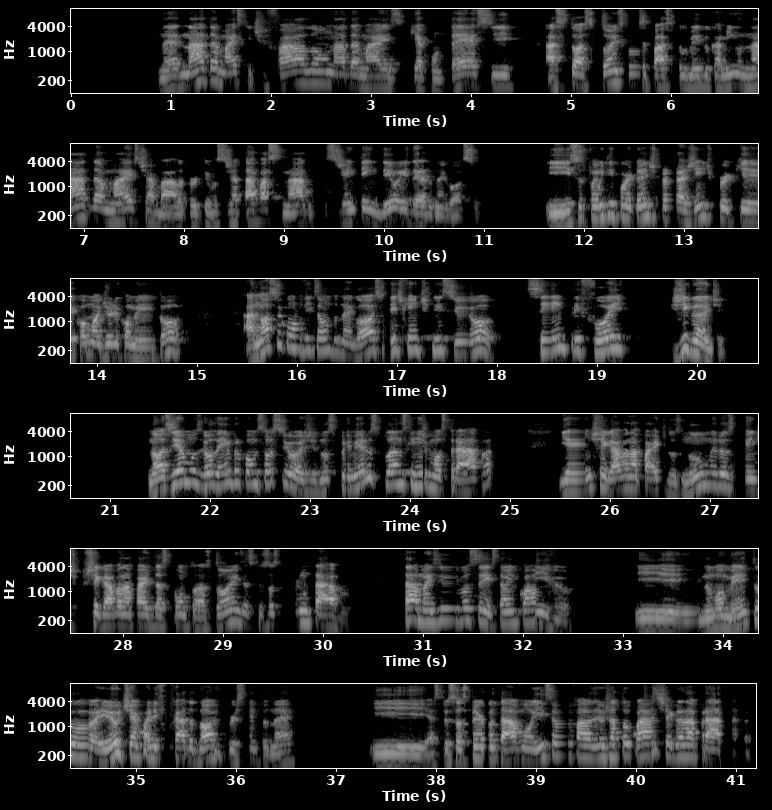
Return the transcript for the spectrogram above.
Né? Nada mais que te falam, nada mais que acontece, as situações que você passa pelo meio do caminho, nada mais te abala, porque você já está vacinado, você já entendeu a ideia do negócio. E isso foi muito importante para a gente, porque, como a Julie comentou, a nossa convicção do negócio, desde que a gente iniciou, sempre foi gigante. Nós íamos, eu lembro como se fosse hoje, nos primeiros planos que a gente mostrava, e a gente chegava na parte dos números, a gente chegava na parte das pontuações, as pessoas perguntavam: tá, mas e vocês estão em qual nível? E no momento eu tinha qualificado 9%, né? E as pessoas perguntavam isso, eu falava, eu já estou quase chegando à prata.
